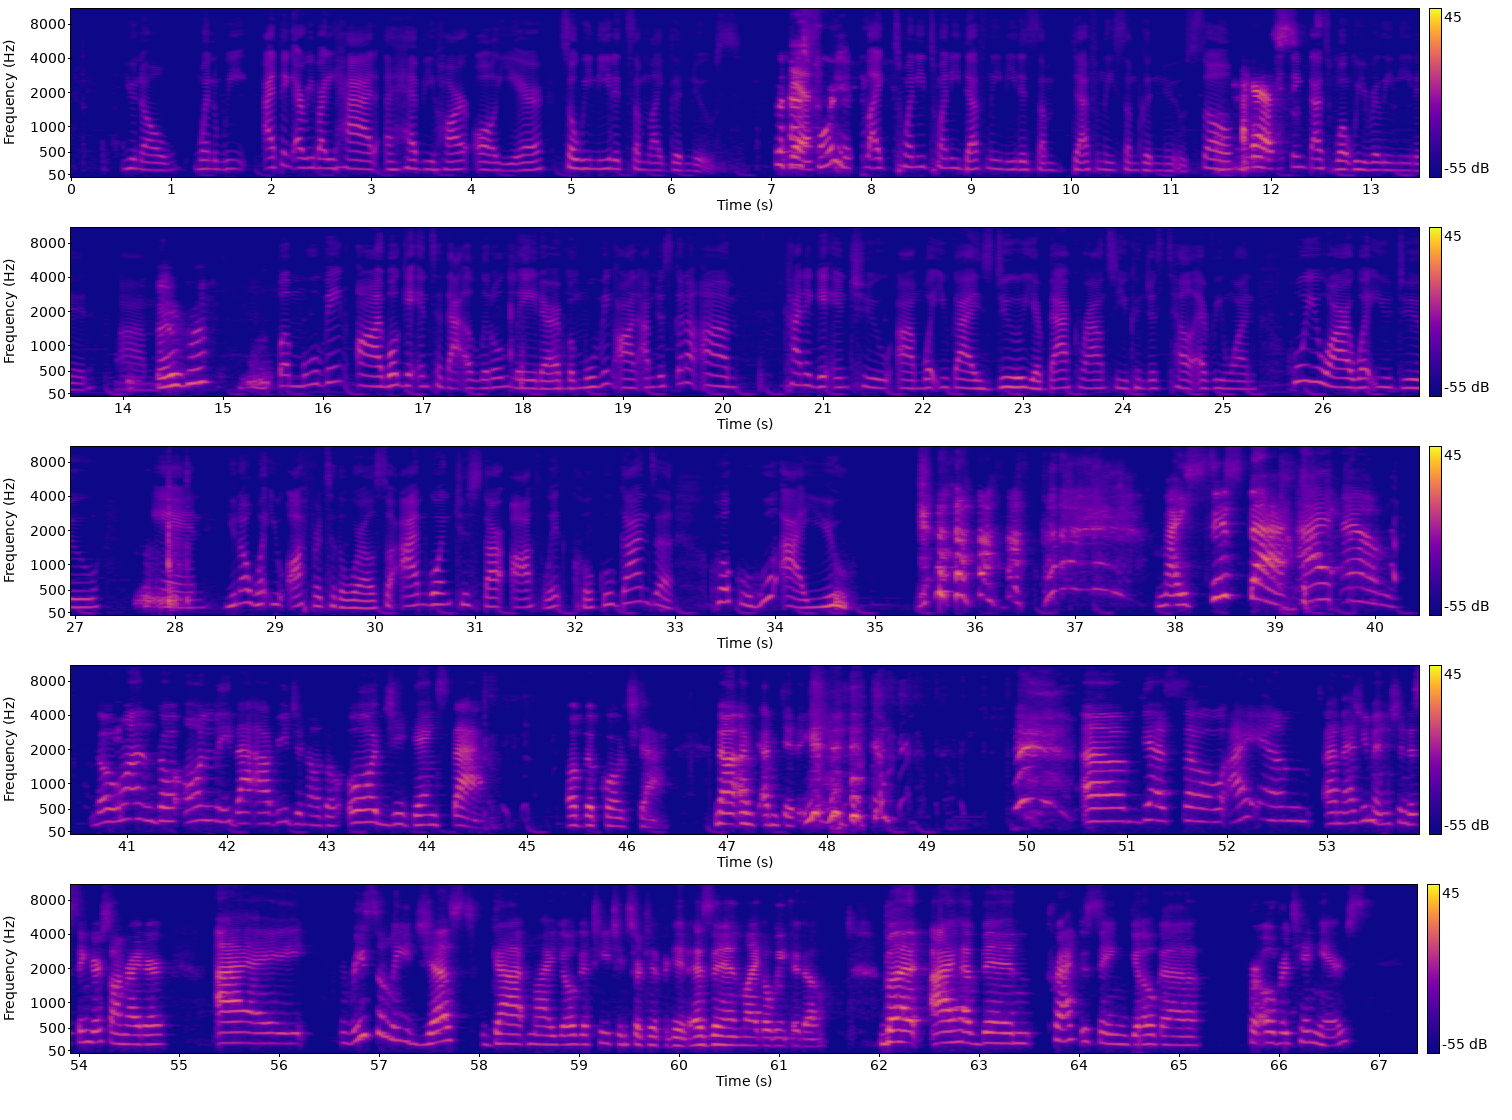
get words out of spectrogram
you know when we. I think everybody had a heavy heart all year, so we needed some like good news. For the past Yes. four years. Like 2020 definitely needed some definitely some good news. So I think that's what we really needed. Um, Mm-hmm. but moving on, we'll get into that a little later. But moving on, I'm just gonna um kind of get into um what you guys do, your background, so you can just tell everyone who you are, what you do, and you know what you offer to the world. So I'm going to start off with Koku Ganza. Koku, who are you? My sister, I am the one, the only, the original, the OG gangster of the culture. No, I'm, I'm kidding. um, yes, so I am, um, as you mentioned, a singer songwriter. I recently just got my yoga teaching certificate, as in like a week ago. But I have been practicing yoga for over 10 years.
